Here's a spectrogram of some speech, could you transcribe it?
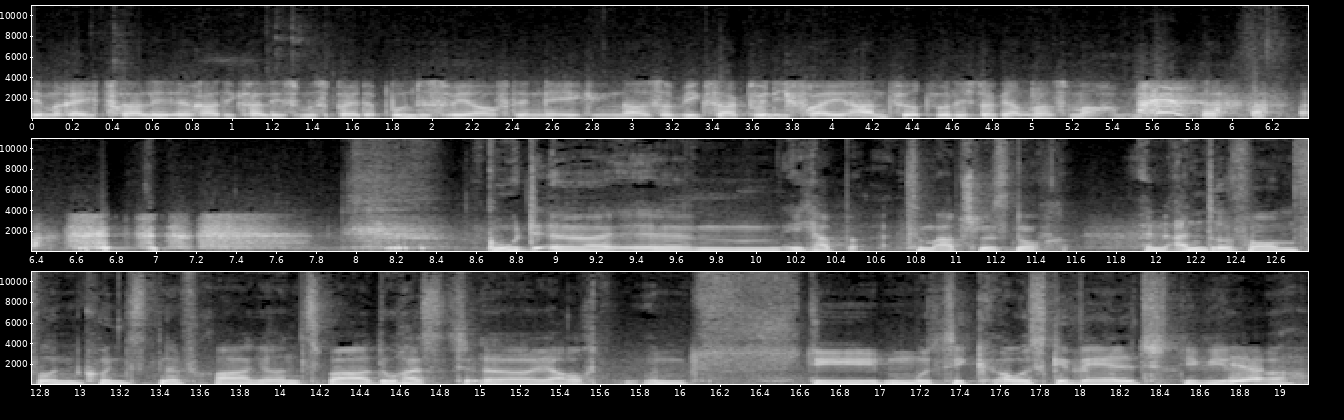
dem Rechtsradikalismus bei der Bundeswehr auf den Nägeln. Also wie gesagt, wenn ich freie Hand würde, würde ich da gern was machen. Gut, äh, ähm, ich habe zum Abschluss noch eine andere Form von Kunst eine Frage und zwar du hast äh, ja auch uns die Musik ausgewählt, die wir ja.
